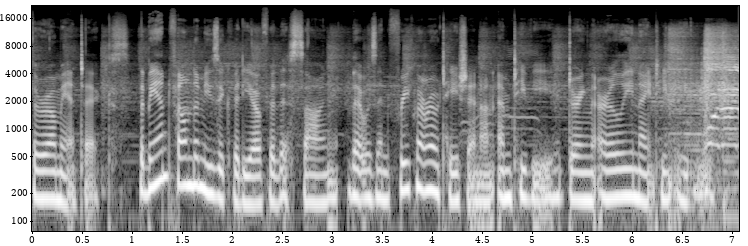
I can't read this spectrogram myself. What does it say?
the Romantics. The band filmed a music video for this song that was in frequent rotation on MTV during the early 1980s.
